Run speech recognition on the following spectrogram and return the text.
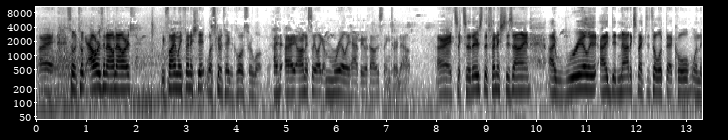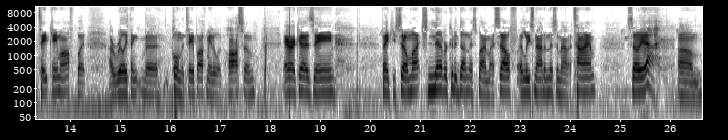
All right, so it took hours and hours and hours. We finally finished it. Let's go take a closer look. I, I honestly, like, I'm really happy with how this thing turned out. All right, so, so there's the finished design. I really, I did not expect it to look that cool when the tape came off, but I really think the pulling the tape off made it look awesome. Erica, Zane, thank you so much. Never could have done this by myself, at least not in this amount of time. So yeah, um,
